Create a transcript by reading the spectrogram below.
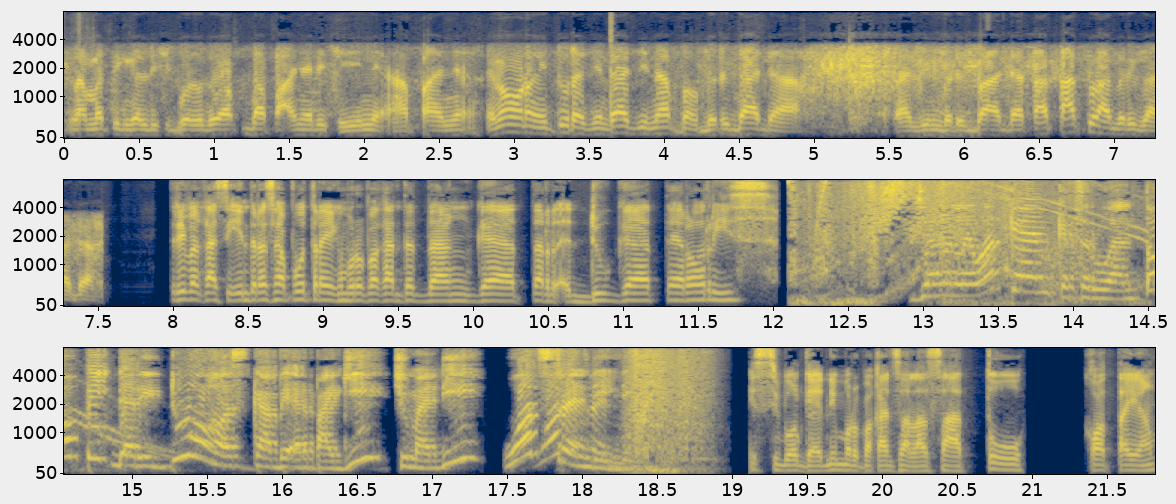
Lama tinggal di Sibolga, bapaknya di sini, apanya. Memang orang itu rajin-rajin apa? Beribadah. Rajin beribadah, tatatlah beribadah. Terima kasih Indra Saputra yang merupakan tetangga terduga teroris. Jangan lewatkan keseruan topik dari dua host KBR Pagi cuma di What's Trending. Sibolga ini merupakan salah satu kota yang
